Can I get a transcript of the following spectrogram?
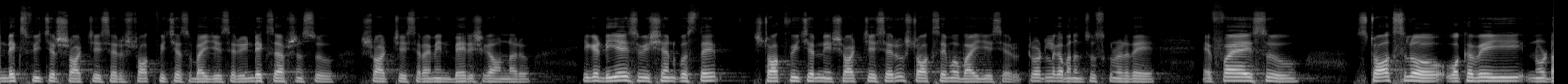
ఇండెక్స్ ఫీచర్స్ షార్ట్ చేశారు స్టాక్ ఫీచర్స్ బై చేశారు ఇండెక్స్ ఆప్షన్స్ షార్ట్ చేశారు. ఐ మీన్ బేరిష్గా ఉన్నారు. ఇక డిఐఎస్ విషయానికి వస్తే స్టాక్ ఫీచర్ని షార్ట్ చేశారు. స్టాక్స్ ఏమో బై చేశారు. టోటల్గా మనం చూసుకున్నట్లయితే ఎఫ్ఐఎస్ స్టాక్స్లో ఒక వెయ్యి నూట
